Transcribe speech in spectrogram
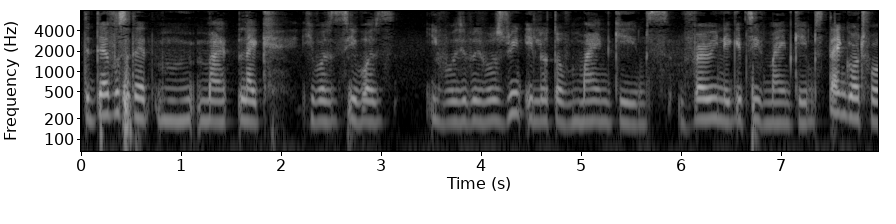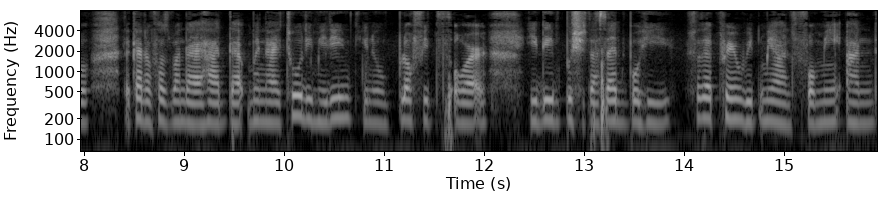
the devil started my like he was he was he was he was doing a lot of mind games, very negative mind games. Thank God for the kind of husband I had that when I told him he didn't, you know, bluff it or he didn't push it aside, but he started praying with me and for me and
